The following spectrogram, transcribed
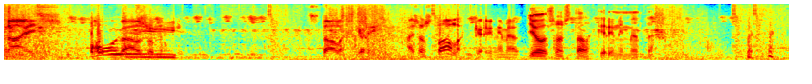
Nice. Hyvä osuma. Joo, se on Stalkerin nimeltä.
